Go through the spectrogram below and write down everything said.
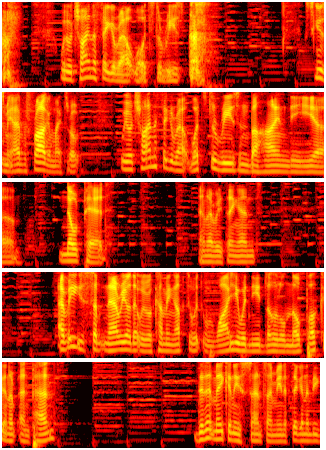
we were trying to figure out what's the reason. Excuse me, I have a frog in my throat. We were trying to figure out what's the reason behind the uh, notepad and everything, and every scenario that we were coming up to it, why you would need the little notebook and, and pen didn't make any sense. I mean, if they're going to be,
